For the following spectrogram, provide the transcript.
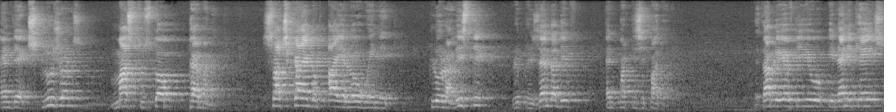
and the exclusions must to stop permanently. Such kind of ILO we need, pluralistic, representative, and participatory. The WFTU, in any case,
